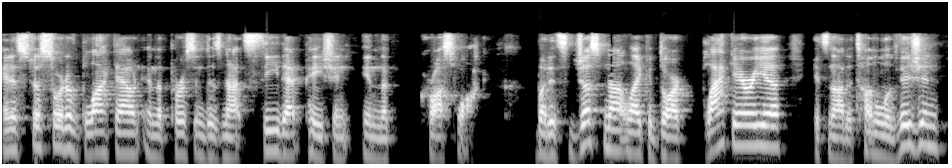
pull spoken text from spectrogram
and it's just sort of blocked out and the person does not see that patient in the crosswalk. But it's just not like a dark black area. It's not a tunnel of vision.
